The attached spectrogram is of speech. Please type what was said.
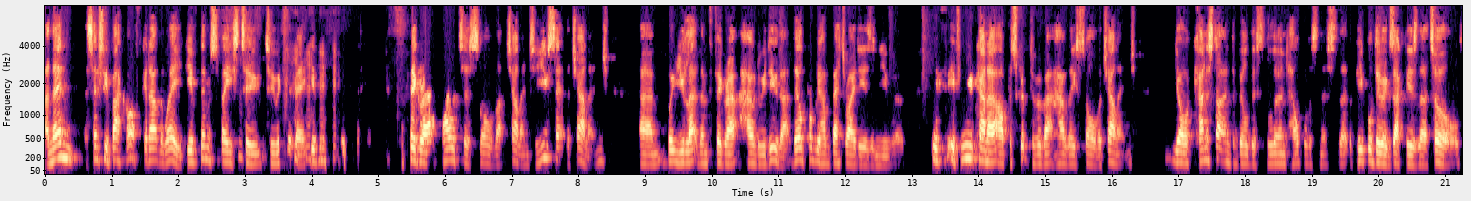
And then essentially back off, get out of the way, give them space to to innovate, give them to figure out how to solve that challenge. So you set the challenge, um, but you let them figure out how do we do that. They'll probably have better ideas than you will. If if you kind of are prescriptive about how they solve a challenge, you're kind of starting to build this learned helplessness that the people do exactly as they're told,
